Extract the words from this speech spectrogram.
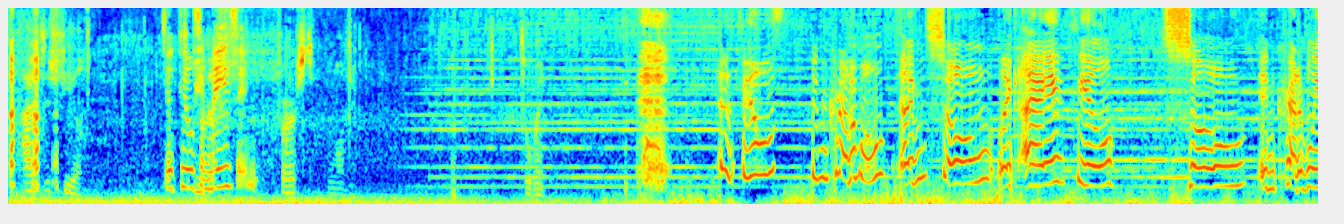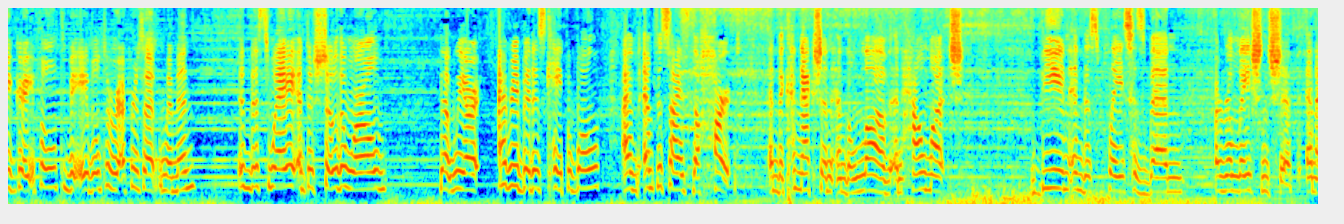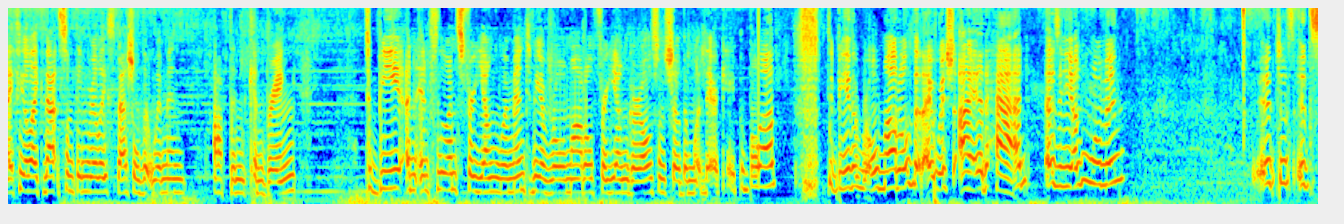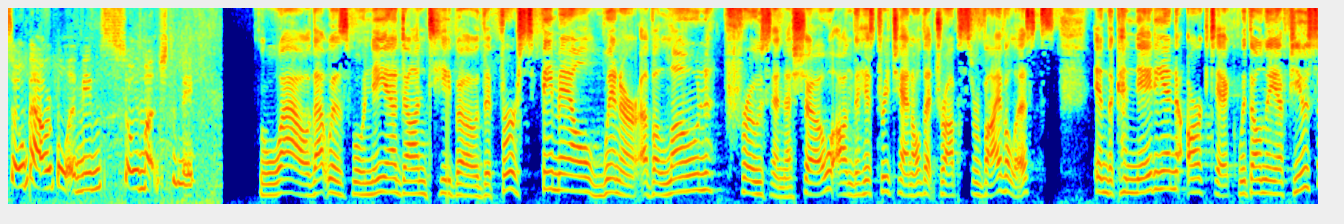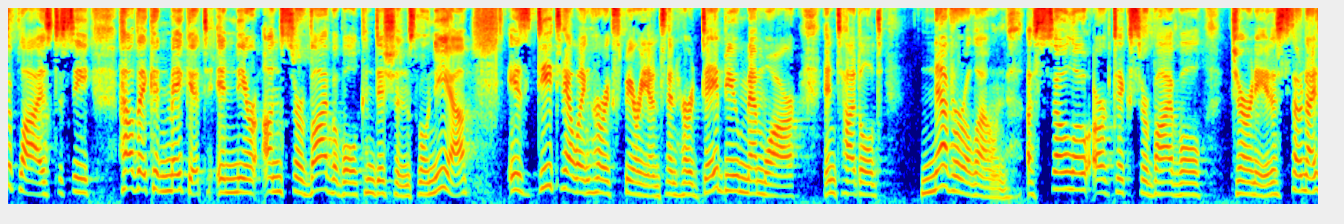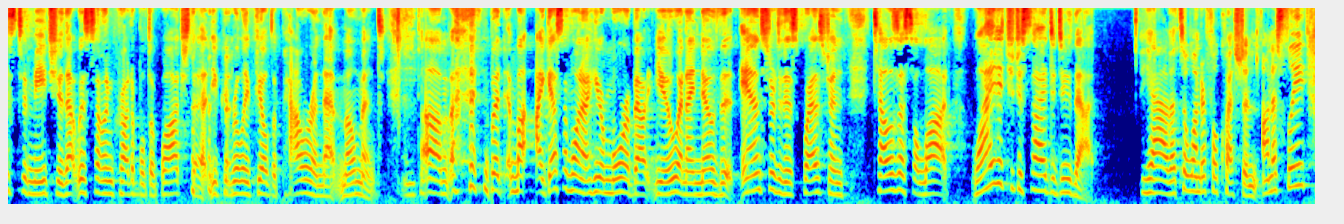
How does it feel? It feels amazing. First woman to win. It feels incredible. I'm so, like, I feel so incredibly grateful to be able to represent women in this way and to show the world that we are every bit as capable. I've emphasized the heart and the connection and the love and how much being in this place has been a relationship. And I feel like that's something really special that women often can bring. To be an influence for young women, to be a role model for young girls and show them what they're capable of, to be the role model that I wish I had had as a young woman. It just, it's so powerful. It means so much to me. Wow, that was Woniya Dawn Thibeault, the first female winner of Alone Frozen, a show on the History Channel that drops survivalists in the Canadian Arctic with only a few supplies to see how they can make it in near unsurvivable conditions. Woniya is detailing her experience in her debut memoir entitled Never Alone, a solo Arctic survival journey. It is so nice to meet you. That was so incredible to watch that. You could really feel the power in that moment. Um, but my, I guess I want to hear more about you. And I know the answer to this question tells us a lot. Why did you decide to do that? Yeah, that's a wonderful question. Honestly,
